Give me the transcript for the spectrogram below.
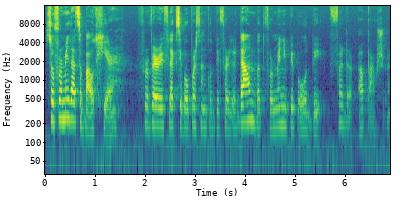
So for me that's about here. For a very flexible person could be further down but for many people would be further up actually.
